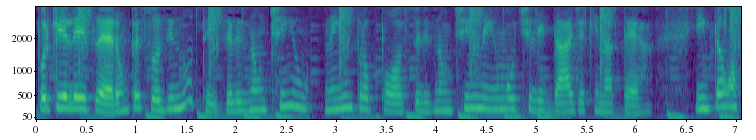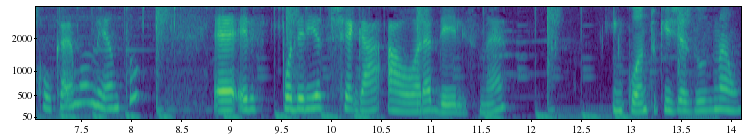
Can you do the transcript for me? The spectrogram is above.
Porque eles eram pessoas inúteis, eles não tinham nenhum propósito, eles não tinham nenhuma utilidade aqui na Terra. Então, a qualquer momento, é, eles poderia chegar a hora deles, né? Enquanto que Jesus não.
